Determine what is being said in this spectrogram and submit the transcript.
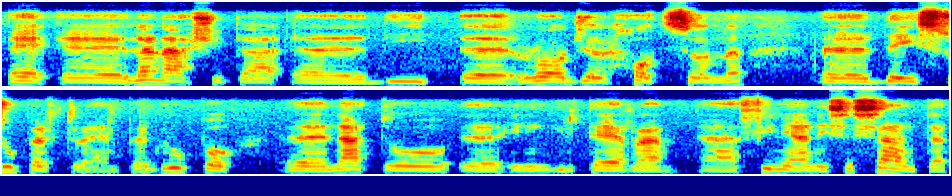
è eh, la nascita eh, di eh, Roger Hodgson eh, dei Supertramp, gruppo eh, nato eh, in Inghilterra a fine anni 60.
